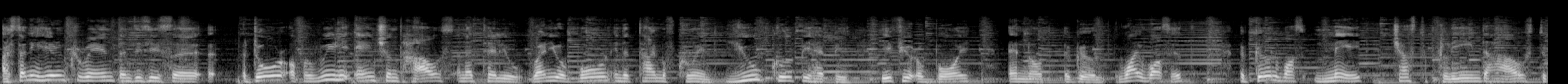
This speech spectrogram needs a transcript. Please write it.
I'm standing here in Corinth, and this is a, a, door of a really ancient house. And I tell you, when you were born in the time of Corinth, you could be happy if you're a boy and not a girl. Why was it? A girl was made just to clean the house, to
